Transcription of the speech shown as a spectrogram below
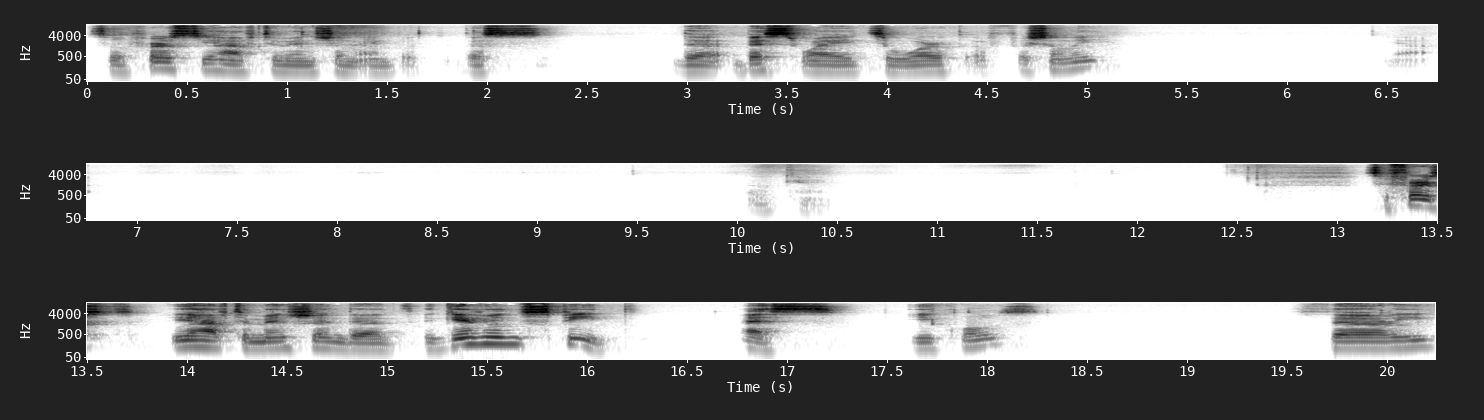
So first you have to mention input. That's the best way to work efficiently. Yeah. Okay. So first you have to mention that given speed s equals 30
